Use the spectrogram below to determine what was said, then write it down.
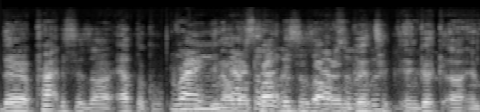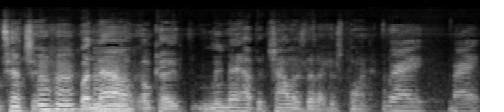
Their practices are ethical, Right. You know, Absolutely. their practices are in Absolutely. good in good uh, intention. But now, okay, we may have to challenge that at this point. Right, right.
